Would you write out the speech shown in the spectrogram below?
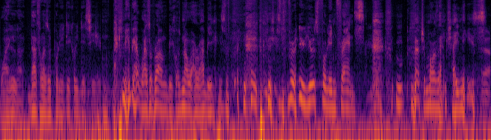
while uh, that was a political decision. But maybe I was wrong because now Arabic is, is very useful in France, much more than Chinese. Yeah.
